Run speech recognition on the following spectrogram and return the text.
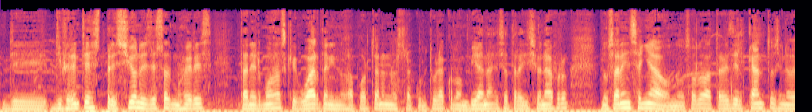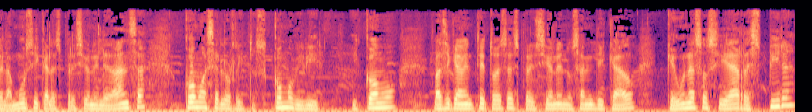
de diferentes expresiones de estas mujeres tan hermosas que guardan y nos aportan a nuestra cultura colombiana, esa tradición afro, nos han enseñado, no solo a través del canto, sino de la música, la expresión y la danza, cómo hacer los ritos, cómo vivir y cómo básicamente todas esas expresiones nos han indicado que una sociedad respira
